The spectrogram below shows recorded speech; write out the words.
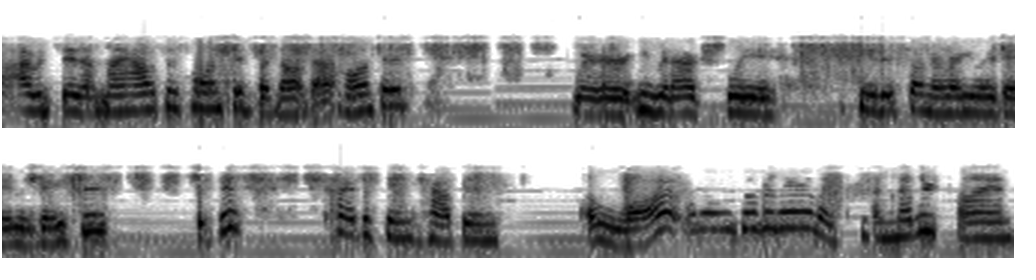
I would say that my house is haunted, but not that haunted, where you would actually see this on a regular daily basis. But this type of thing happened a lot when I was over there. Like another time,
